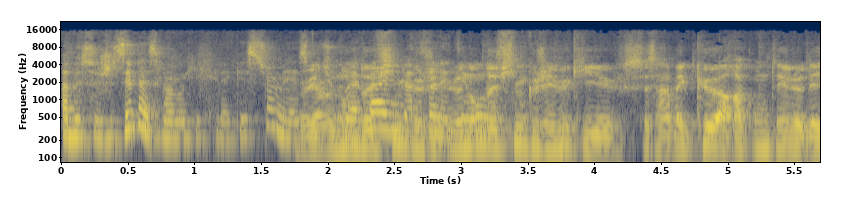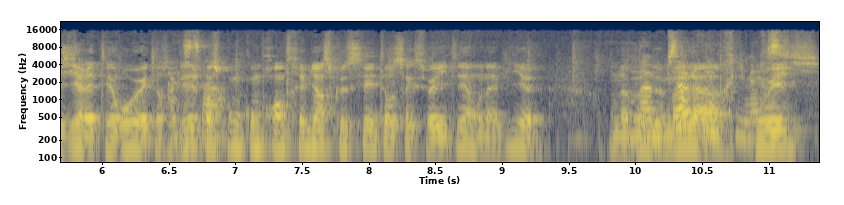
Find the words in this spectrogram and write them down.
Ah, mais je sais pas, c'est pas moi qui écris la question, mais est-ce oui, que tu le, voudrais nombre de pas une films que personne j'ai, le nombre de films que j'ai vus qui se servaient que à raconter le désir hétéro et hétérosexualité, Ah, je pense qu'on comprend très bien ce que c'est l'hétérosexualité, à mon avis. euh, On n'a pas a de mal à. compris, merci. Oui,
